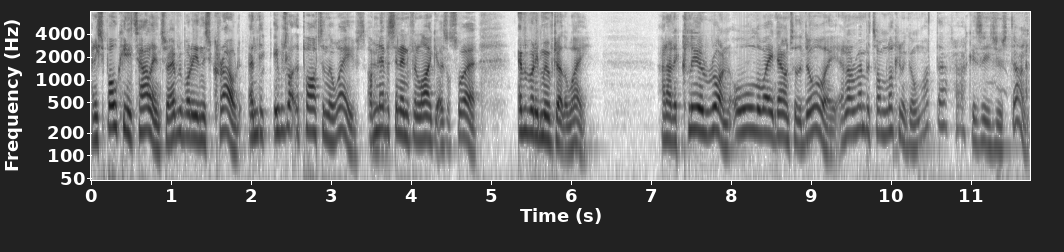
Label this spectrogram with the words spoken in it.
And he spoke in Italian to everybody in this crowd, and it was like the part in the waves. I've never seen anything like it. As I swear. Everybody moved out of the way, and I had a clear run all the way down to the doorway. And I remember Tom looking at me, going, "What the fuck has he just done?"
